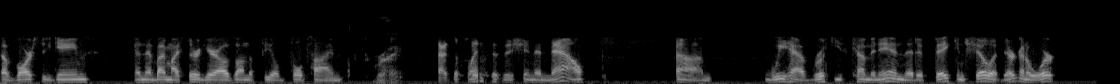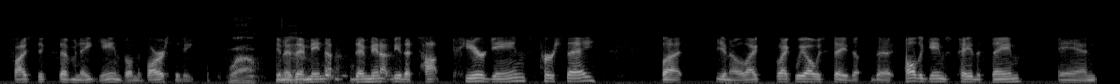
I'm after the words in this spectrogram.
of varsity games, and then by my third year, I was on the field full time. Right. At the flank position, and now um, we have rookies coming in that if they can show it, they're going to work five, six, seven, eight games on the varsity. Wow. You know, Yeah. they may not they may not be the top tier games per se, but you know, like like we always say, that all the games pay the same, and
